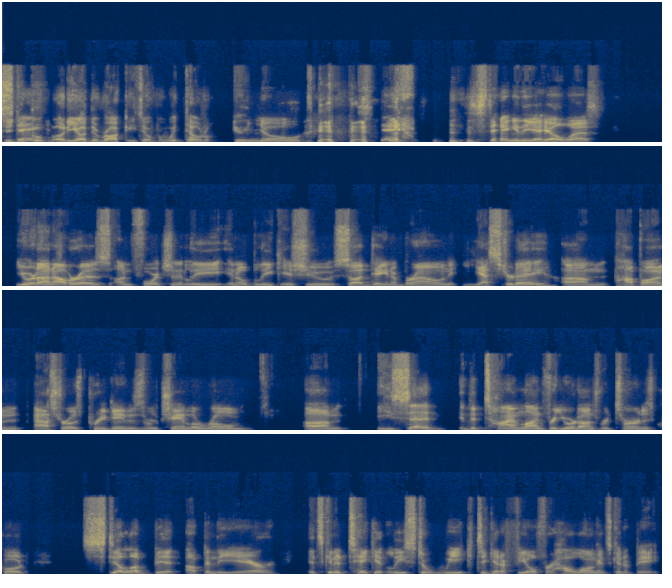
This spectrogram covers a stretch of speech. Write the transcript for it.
Did staying, you put money on the Rockies over win total? You know, staying, staying in the AL West. Yordan Alvarez, unfortunately, an oblique issue. Saw Dana Brown yesterday. Um, hop on Astros pregame. This is from Chandler Rome. Um, he said the timeline for Yordan's return is quote still a bit up in the air. It's going to take at least a week to get a feel for how long it's going to be,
